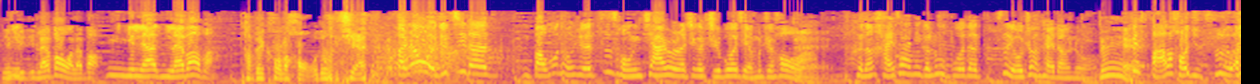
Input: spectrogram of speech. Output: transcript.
你你来报我来报，你你来你来报吧。他被扣了好多钱。反正我就记得宝木同学自从加入了这个直播节目之后啊，可能还在那个录播的自由状态当中，对，被罚了好几次。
